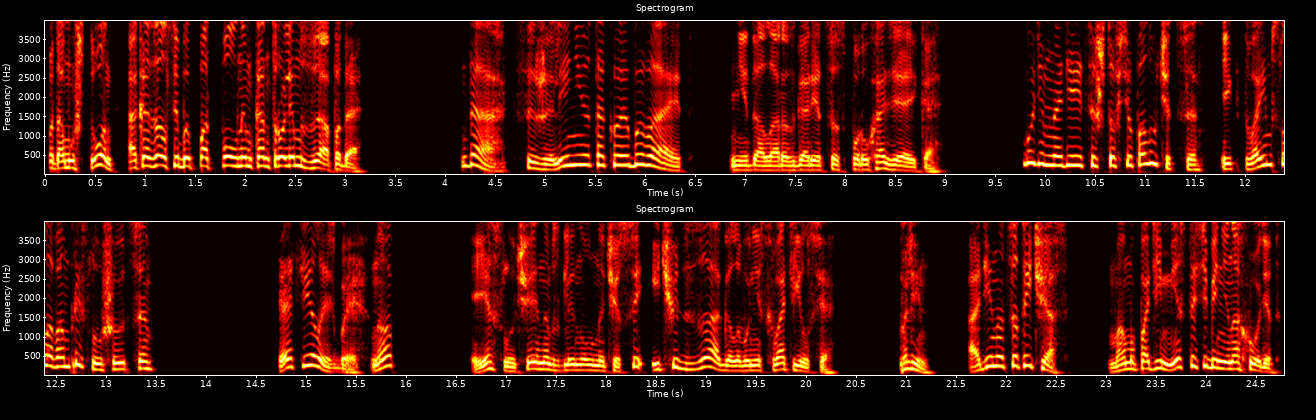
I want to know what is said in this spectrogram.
потому что он оказался бы под полным контролем Запада. «Да, к сожалению, такое бывает», — не дала разгореться спору хозяйка. «Будем надеяться, что все получится, и к твоим словам прислушаются». Хотелось бы, но я случайно взглянул на часы и чуть за голову не схватился. «Блин, одиннадцатый час! Мама поди места себе не находит!»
